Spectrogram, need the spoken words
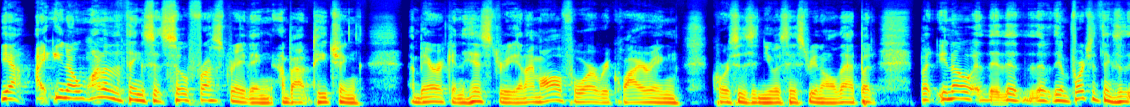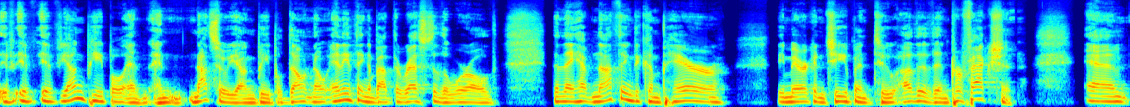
Yeah, I, you know, one of the things that's so frustrating about teaching American history, and I'm all for requiring courses in U.S. history and all that, but but you know, the the, the unfortunate thing is if, if, if young people and and not so young people don't know anything about the rest of the world, then they have nothing to compare the American achievement to other than perfection. And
